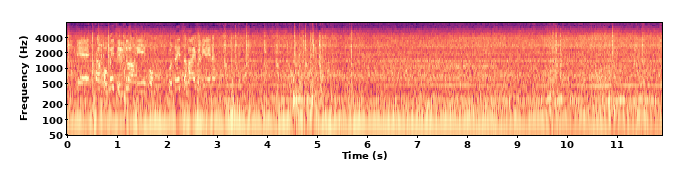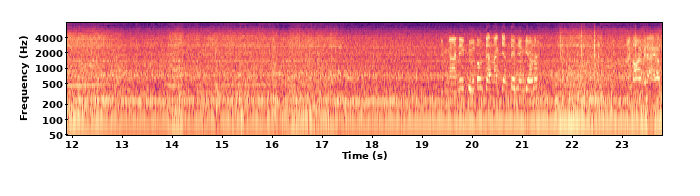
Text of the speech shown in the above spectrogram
โอเค ถ้าผมไม่ถือกล้องนี้ ผมคุณได้สบายกว่านี้เลยนะทีมงานนี่คือต้องจัดหนักจัดเต็มอย่างเดียวนะ น้อยไม่ได้ครับ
